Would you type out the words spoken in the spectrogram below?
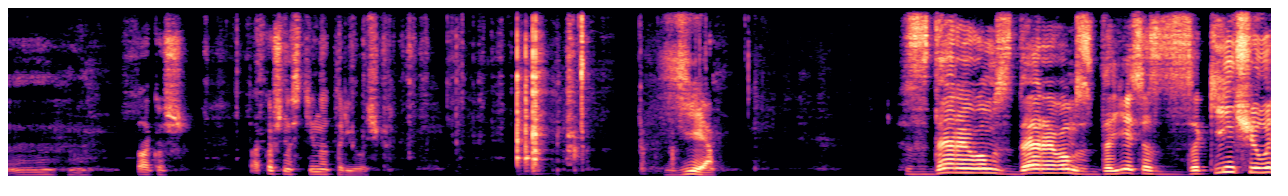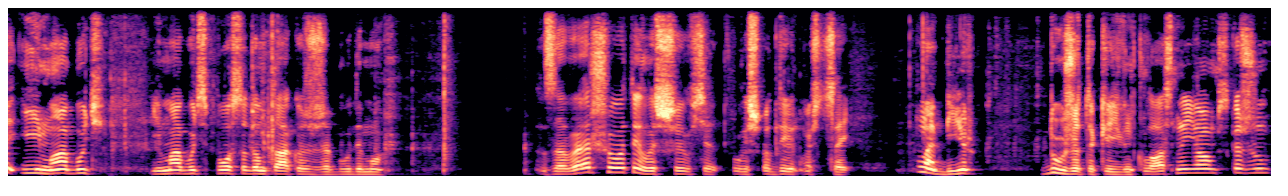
Ага. Також, також настінна тарілочка. Є. З деревом, з деревом, здається, закінчили і, мабуть, і, мабуть, з посудом також вже будемо завершувати. Лишився лише один ось цей набір. Дуже такий він класний, я вам скажу.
